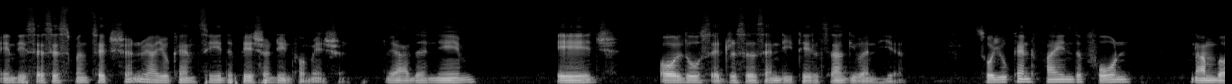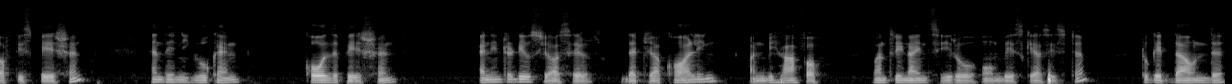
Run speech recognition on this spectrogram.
in this assessment section where you can see the patient information where the name, age, all those addresses and details are given here. So you can find the phone number of this patient and then you can call the patient and introduce yourself that you are calling on behalf of 1390 home based care system to get down the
